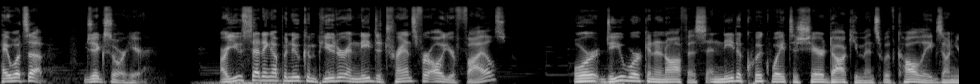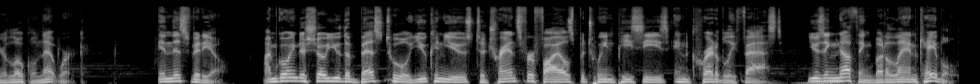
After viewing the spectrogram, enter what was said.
Hey, what's up? Jigxor here. Are you setting up a new computer and need to transfer all your files? Or do you work in an office and need a quick way to share documents with colleagues on your local network? In this video, I'm going to show you the best tool you can use to transfer files between PCs incredibly fast, using nothing but a LAN cable.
